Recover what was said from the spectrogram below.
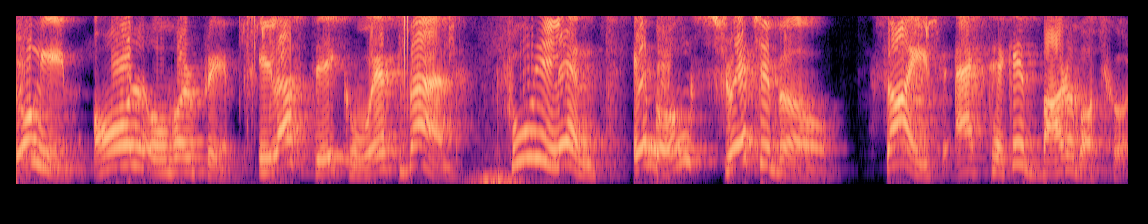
রঙিন all over print elastic waist band full length এবং স্ট্রেচেবল সাইজ এক থেকে বারো বছর।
